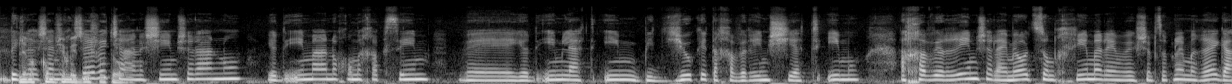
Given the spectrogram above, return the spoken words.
בגלל שאני חושבת שהאנשים שלנו יודעים מה אנחנו מחפשים ויודעים להתאים בדיוק את החברים שיתאימו. החברים שלהם מאוד סומכים עליהם וכשהם סומכים עליהם, רגע,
